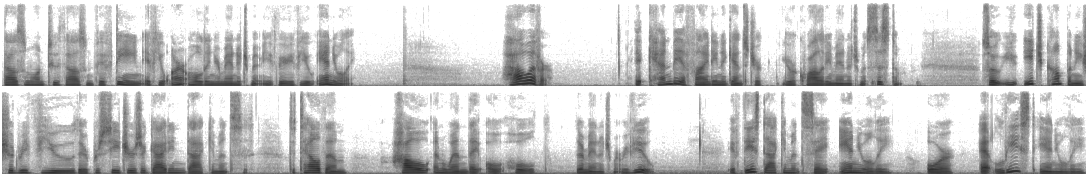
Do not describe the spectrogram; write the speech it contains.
9001-2015 if you aren't holding your management review annually. However, it can be a finding against your, your quality management system. So you, each company should review their procedures or guiding documents to tell them how and when they hold their management review. If these documents say annually or at least annually,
